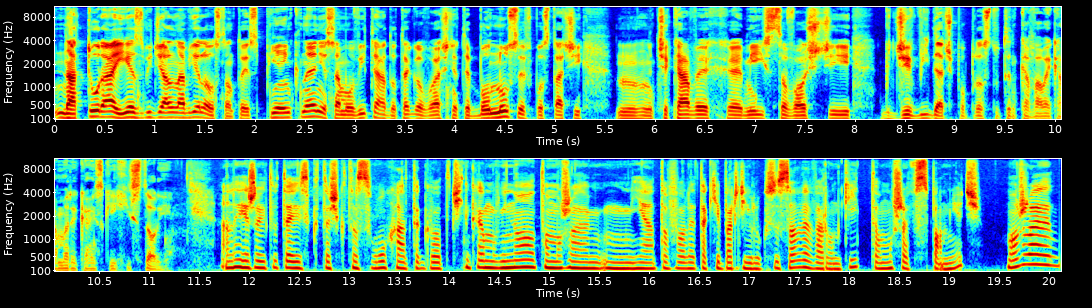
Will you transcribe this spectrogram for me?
natura jest widzialna w Yellowstone. To jest piękne, niesamowite, a do tego właśnie te bonusy w postaci mm, ciekawych e, miejscowości, gdzie widać po prostu ten kawałek amerykańskiej historii. Ale jeżeli tutaj jest ktoś, kto słucha tego odcinka, mówi, no to może mm, ja to wolę takie bardziej luksusowe warunki, to muszę wspomnieć. Może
